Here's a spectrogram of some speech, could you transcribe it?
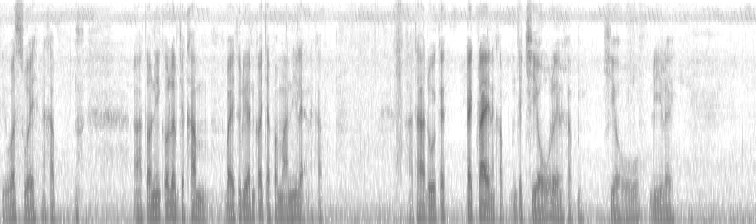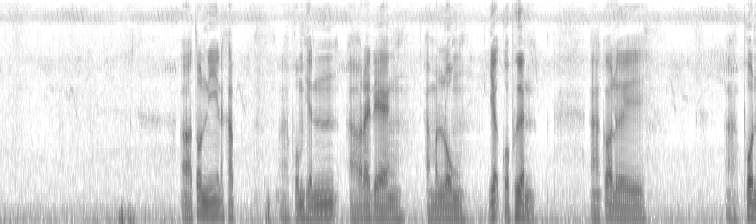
ถือว่าสวยนะครับอตอนนี้ก็เริ่มจะค่ำใบทุเรียนก็จะประมาณนี้แหละนะครับถ้าดูใกล้ๆนะครับ มันจะเขียวเลยนะครับ เขียวดีเลยต้นนี้นะครับผมเห็นอ่าไรแดงมันลงเยอะกว่าเพื่อนอก็เลยพ่น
